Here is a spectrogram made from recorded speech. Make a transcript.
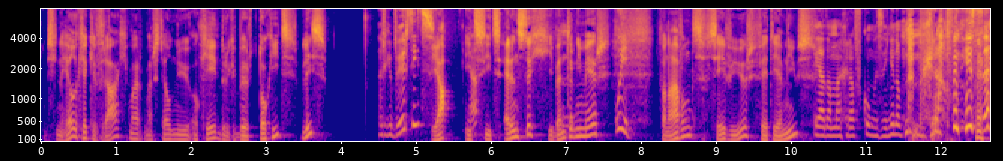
misschien een heel gekke vraag, maar, maar stel nu, oké, er gebeurt toch iets, Lies? Er gebeurt iets? Ja, iets, iets ernstig. Je bent er niet meer. Oei, Vanavond, 7 uur, VTM Nieuws. ja, dan mag Graf komen zingen op mijn begrafenis.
